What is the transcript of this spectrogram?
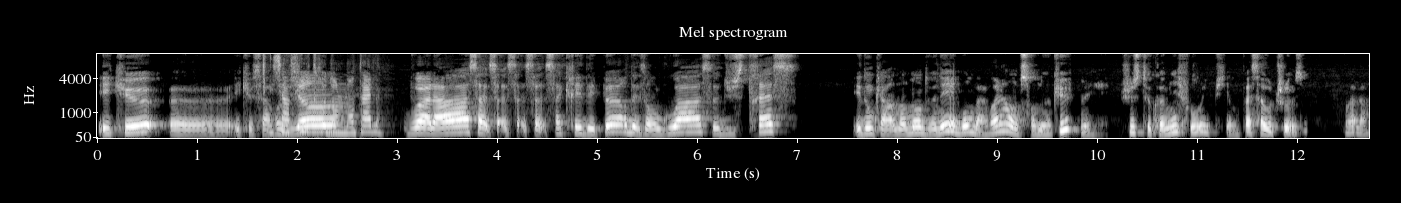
et que, euh, et que ça revient. filtre dans le mental. Voilà, ça, ça, ça, ça, crée des peurs, des angoisses, du stress. Et donc, à un moment donné, bon, bah voilà, on s'en occupe, mais juste comme il faut, et puis on passe à autre chose. Voilà.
